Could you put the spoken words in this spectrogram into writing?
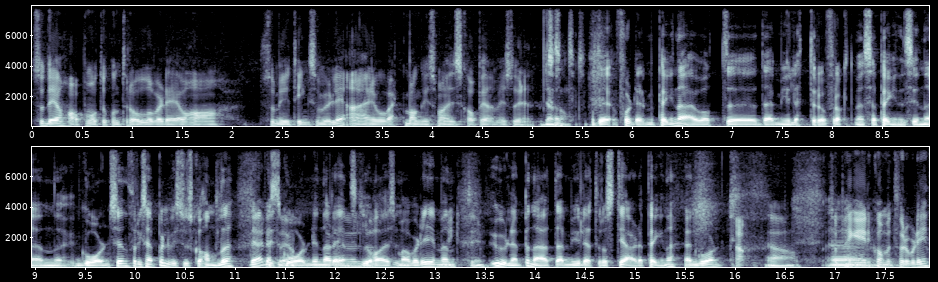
Så det å ha på en måte kontroll over det å ha så mye ting som mulig, er jo verdt mange som har ønska opp gjennom historien. Det er sant. Og det, fordelen med pengene er jo at eh, det er mye lettere å frakte med seg pengene sine enn gården sin, f.eks. Hvis du skal handle. Det er Hvis gården din er det Det er eneste du har som har verdi. Men riktig. ulempen er at det er mye lettere å stjele pengene enn gården. Ja. Ja. Så penger kommet for å bli.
